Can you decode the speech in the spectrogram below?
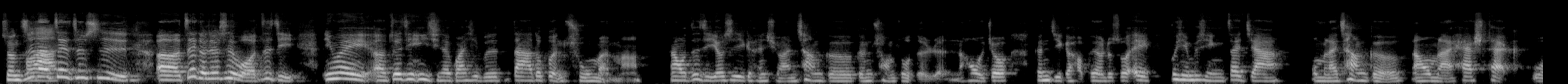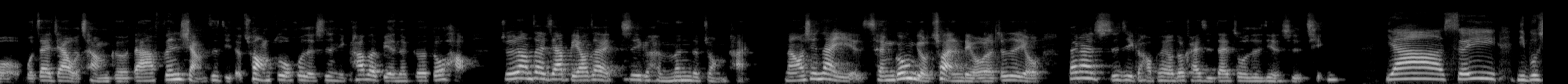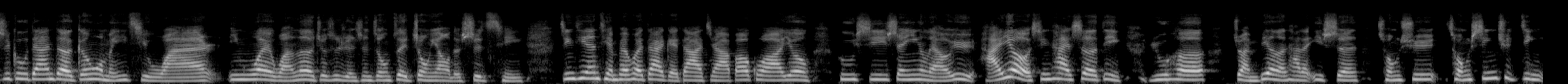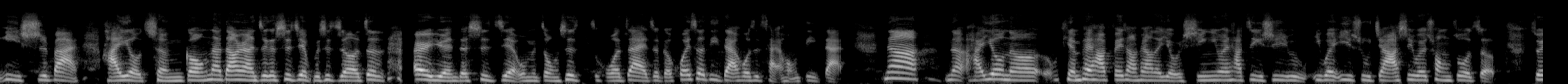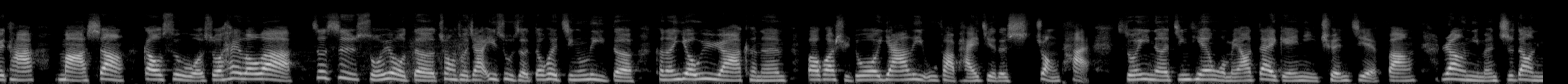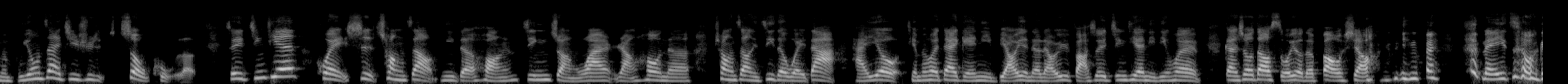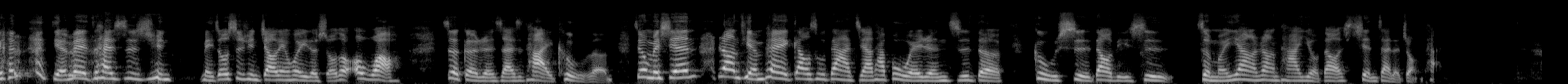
总之呢，哇这就是呃，这个就是我自己，因为呃，最近疫情的关系，不是大家都不能出门嘛。然后我自己又是一个很喜欢唱歌跟创作的人，然后我就跟几个好朋友就说：“哎，不行不行，在家我们来唱歌，然后我们来 hashtag 我我在家我唱歌，大家分享自己的创作，或者是你 cover 别人的歌都好，就是让在家不要再是一个很闷的状态。”然后现在也成功有串流了，就是有大概十几个好朋友都开始在做这件事情。呀所以你不是孤单的，跟我们一起玩，因为玩乐就是人生中最重要的事情。今天田佩会带给大家，包括用呼吸、声音疗愈，还有心态设定，如何转变了他的一生，重需重新去定义失败，还有成功。那当然，这个世界不是只有这二元的世界，我们总是活在这个灰色地带或是彩虹地带。那那还有呢？田佩他非常非常的有心，因为他自己是。一位艺术家，是一位创作者，所以他马上告诉我说：“Hey Lola，这是所有的创作家、艺术者都会经历的，可能忧郁啊，可能包括许多压力无法排解的状态。所以呢，今天我们要带给你全解方，让你们知道你们不用再继续受苦了。所以今天。”会是创造你的黄金转弯，然后呢，创造你自己的伟大，还有田妹会带给你表演的疗愈法，所以今天你一定会感受到所有的爆笑，因为每一次我跟 田妹在视讯每周视讯教练会议的时候都，哦哇，这个人实在是太酷了，所以我们先让田佩告诉大家他不为人知的故事到底是怎么样让他有到现在的状态。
